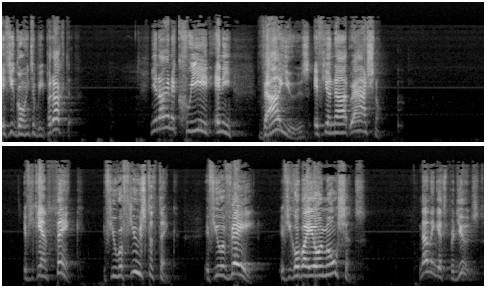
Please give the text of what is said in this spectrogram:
if you're going to be productive. You're not going to create any values if you're not rational. If you can't think, if you refuse to think, if you evade, if you go by your emotions, nothing gets produced.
